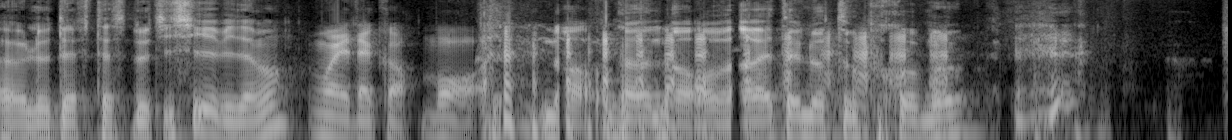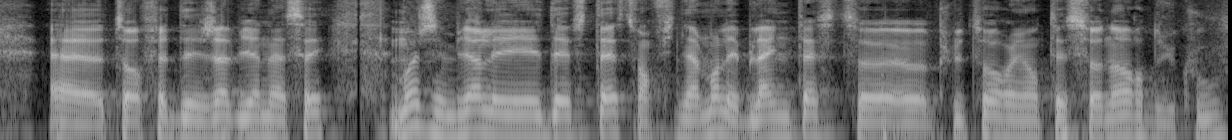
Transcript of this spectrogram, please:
Le dev test de Tissi, évidemment. Ouais, d'accord. Bon. non, non, non, on va arrêter l'auto-promo. Euh, tu en fais déjà bien assez. Moi, j'aime bien les dev tests, enfin, finalement les blind tests euh, plutôt orientés sonore du coup.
